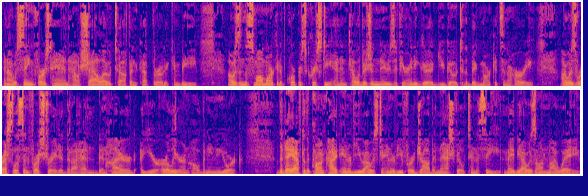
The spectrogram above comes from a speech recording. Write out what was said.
and I was seeing firsthand how shallow, tough, and cutthroat it can be. I was in the small market of Corpus Christi, and in television news, if you're any good, you go to the big markets in a hurry. I was restless and frustrated that I hadn't been hired a year earlier in Albany, New York. The day after the Cronkite interview, I was to interview for a job in Nashville, Tennessee. Maybe I was on my way.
